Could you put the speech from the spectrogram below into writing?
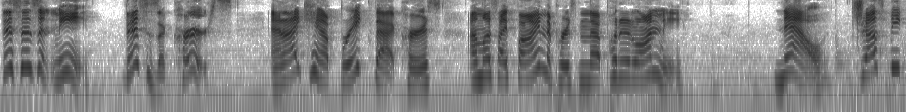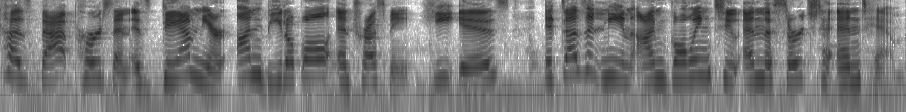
This isn't me. This is a curse. And I can't break that curse unless I find the person that put it on me. Now, just because that person is damn near unbeatable, and trust me, he is, it doesn't mean I'm going to end the search to end him.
